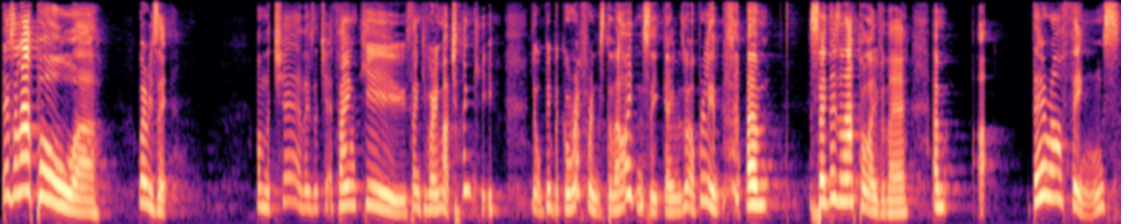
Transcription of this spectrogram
There's an apple. Where is it? On the chair. There's a chair. Thank you. Thank you very much. Thank you little biblical reference to the hide and seek game as well. Brilliant. Um, so there's an apple over there. Um, uh, there are things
